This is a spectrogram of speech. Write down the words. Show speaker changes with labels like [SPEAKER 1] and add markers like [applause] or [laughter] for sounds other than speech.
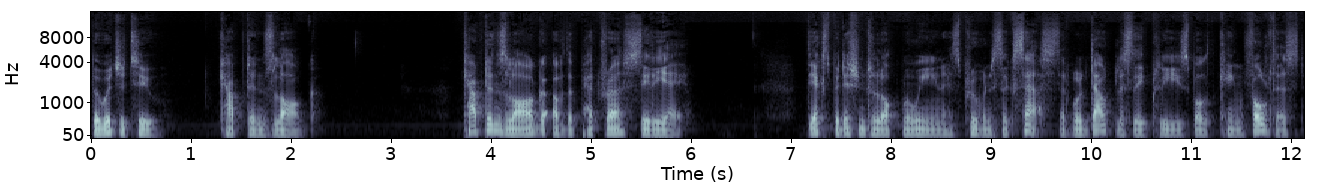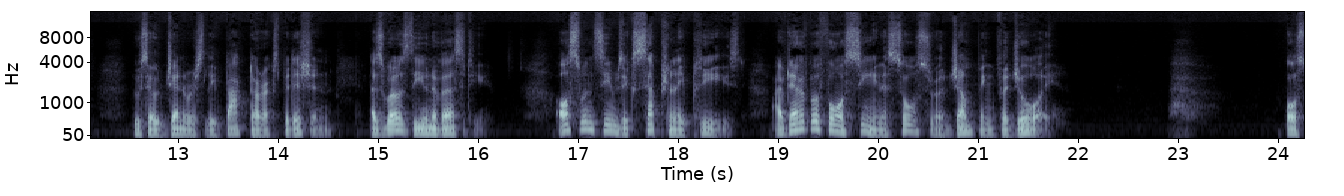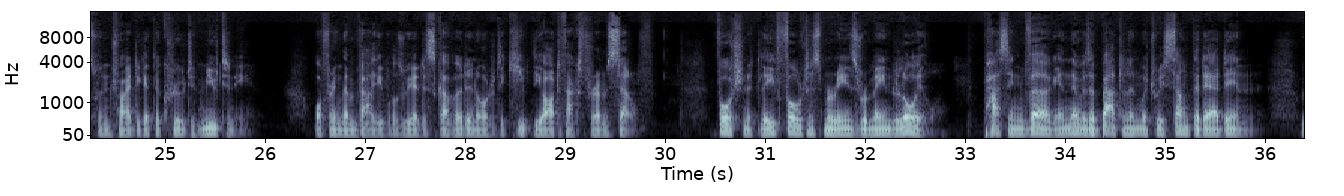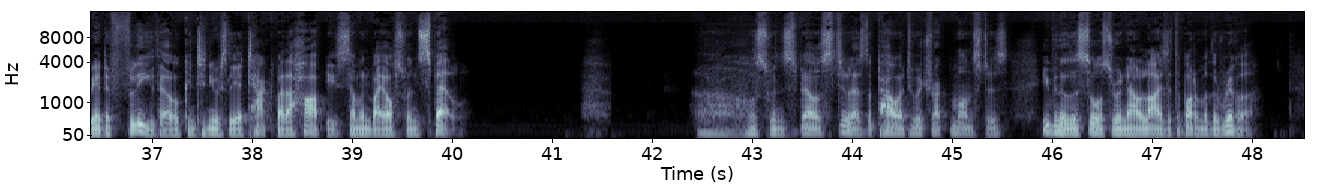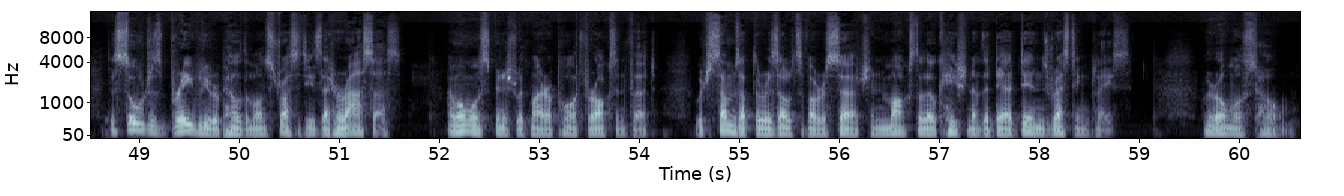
[SPEAKER 1] The Witcher 2 Captain's Log Captain's Log of the Petra Celiae The expedition to Loc Muinne has proven a success that will doubtlessly please both King Foltest, who so generously backed our expedition, as well as the university. Oswin seems exceptionally pleased. I've never before seen a sorcerer jumping for joy. [sighs] Oswin tried to get the crew to mutiny, offering them valuables we had discovered in order to keep the artifacts for himself. Fortunately, Foltest Marines remained loyal. Passing Vergen, there was a battle in which we sunk the Derdin. We had to flee, though, continuously attacked by the harpies summoned by Oswin's spell. [sighs] Oswin's spell still has the power to attract monsters, even though the sorcerer now lies at the bottom of the river. The soldiers bravely repel the monstrosities that harass us. I'm almost finished with my report for Oxenfurt, which sums up the results of our research and marks the location of the Derdin's resting place. We're almost home.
